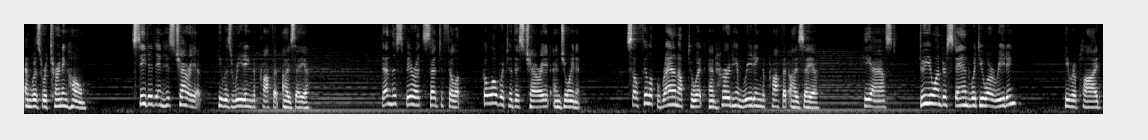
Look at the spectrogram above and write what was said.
and was returning home. Seated in his chariot, he was reading the prophet Isaiah. Then the Spirit said to Philip, Go over to this chariot and join it. So Philip ran up to it and heard him reading the prophet Isaiah. He asked, Do you understand what you are reading? He replied,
